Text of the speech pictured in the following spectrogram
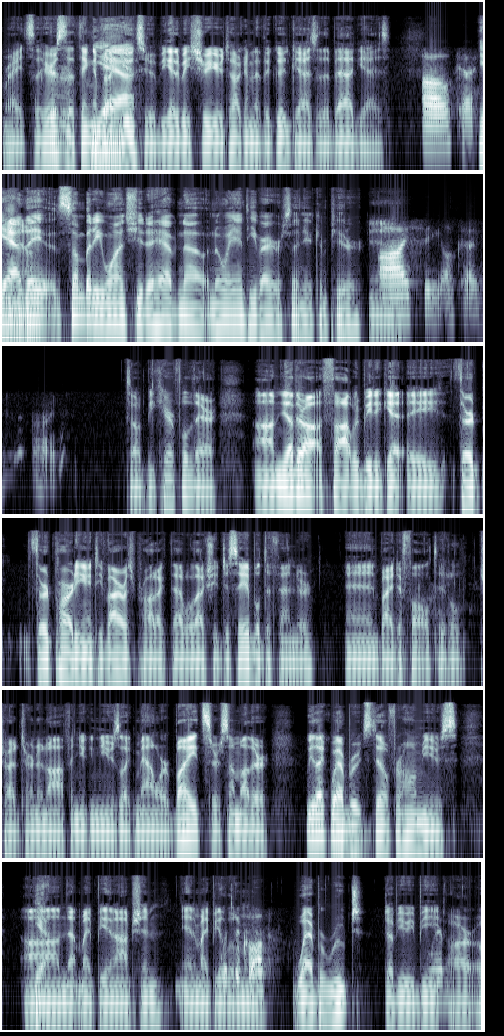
Right. So here's the thing about Yeah. YouTube: you got to be sure you're talking to the good guys or the bad guys. Oh, okay. Yeah, You know? they somebody wants you to have no no antivirus on your computer. Yeah. Oh, I see. Okay. All right. So be careful there. Um, the other uh, thought would be to get a third third party antivirus product that will actually disable Defender, and by default, it'll try to turn it off. And you can use like malware Malwarebytes or some other. We like WebRoot still for home use. Um, Yeah. That might be an option, and it might be a What's little it more called? WebRoot. W e b r o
